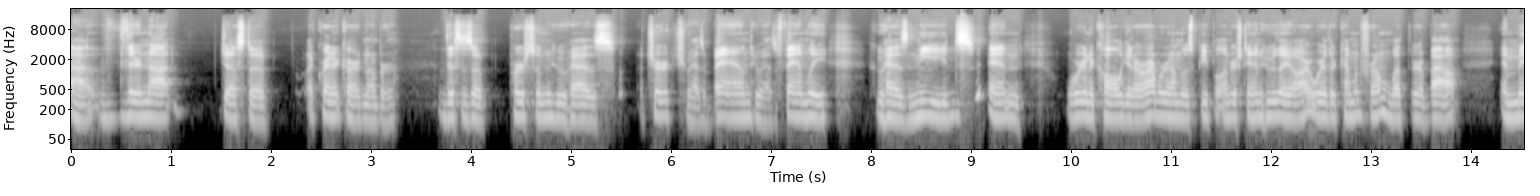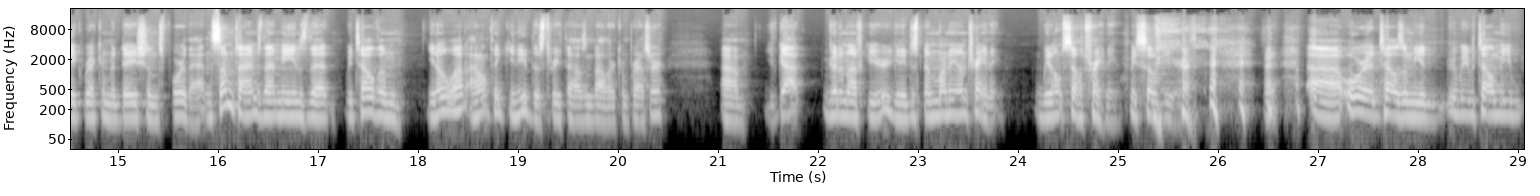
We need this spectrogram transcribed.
uh, they're not just a, a credit card number. This is a person who has a church, who has a band, who has a family, who has needs, and we're going to call, get our arm around those people, understand who they are, where they're coming from, what they're about, and make recommendations for that. And sometimes that means that we tell them, you know what, I don't think you need this three thousand dollar compressor. Um, you've got good enough gear. You need to spend money on training. We don't sell training; we sell gear. Right? uh, or it tells them you. We tell them you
